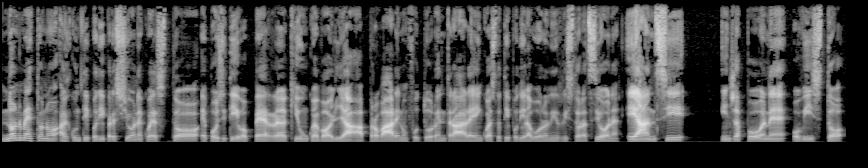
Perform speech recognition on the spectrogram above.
non mettono alcun tipo di pressione, questo è positivo per chiunque voglia approvare in un futuro entrare in questo tipo di lavoro in ristorazione e anzi in Giappone ho visto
